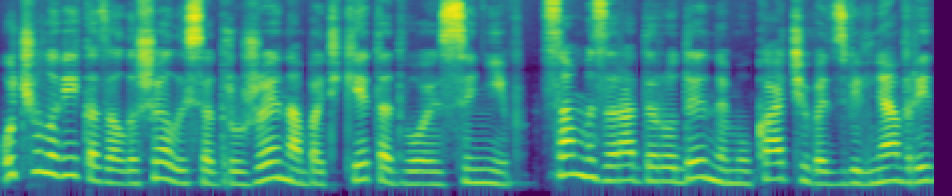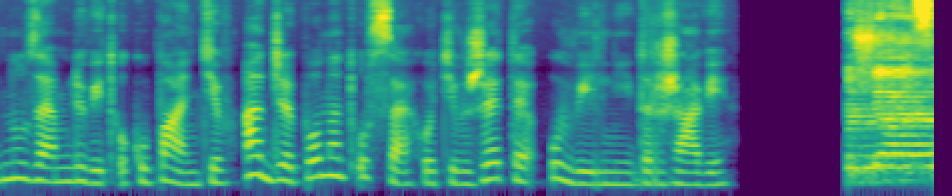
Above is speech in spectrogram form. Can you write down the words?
У чоловіка залишилися дружина, батьки та двоє синів. Саме заради родини Мукачевець звільняв рідну землю від окупантів, адже понад усе хотів жити у вільній державі. Прощається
